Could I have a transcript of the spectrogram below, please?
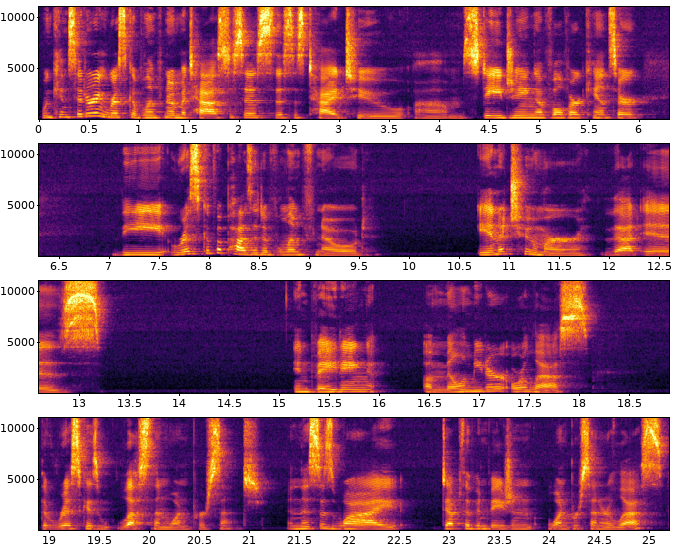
When considering risk of lymph node metastasis, this is tied to um, staging of vulvar cancer the risk of a positive lymph node in a tumor that is invading a millimeter or less, the risk is less than 1%. And this is why depth of invasion 1% or less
